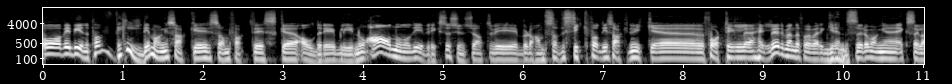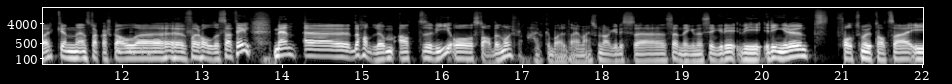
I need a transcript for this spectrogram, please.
Og vi begynner på veldig mange saker som faktisk eh, aldri blir noe av. Noen av de ivrigste syns jo at vi burde ha en statistikk på de sakene vi ikke eh, får til heller. Men det får jo være grenser og mange Excel-ark en, en stakkar skal uh, forholde seg til. Men uh, det handler jo om at vi og staben vår, for det er jo ikke bare deg og meg som lager disse sendingene, Sigrid. Vi ringer rundt folk som har uttalt seg i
